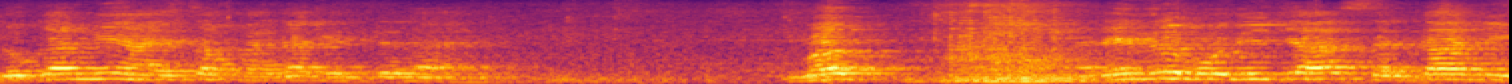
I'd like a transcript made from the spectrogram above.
लोकांनी याचा फायदा घेतलेला आहे. मग नरेंद्र मोदीच्या सरकारने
